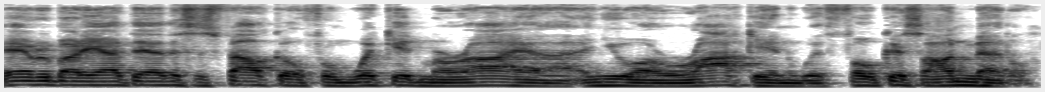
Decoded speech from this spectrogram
Hey, everybody out there, this is Falco from Wicked Maraya, and you are rocking with Focus on Metal.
